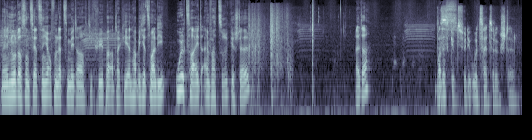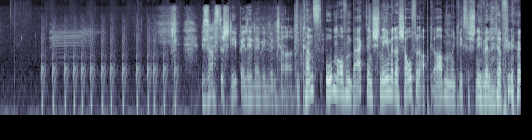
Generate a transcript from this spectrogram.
Nee, nur, dass uns jetzt nicht auf dem letzten Meter noch die Creeper attackieren, habe ich jetzt mal die Uhrzeit einfach zurückgestellt. Alter? Was ist- gibt's für die Uhrzeit zurückstellen? Wieso hast du Schneebälle in deinem Inventar? Du kannst oben auf dem Berg den Schnee mit der Schaufel abgraben und dann kriegst du Schneebälle dafür.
